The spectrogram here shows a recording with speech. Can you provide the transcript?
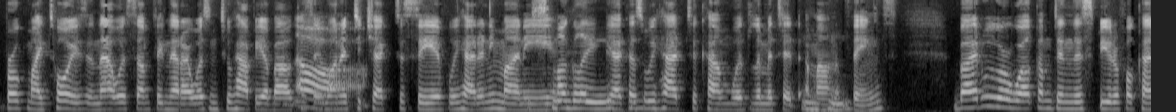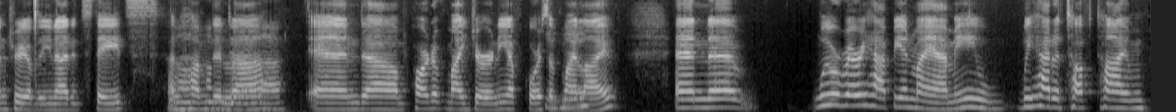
broke my toys, and that was something that I wasn't too happy about because they wanted to check to see if we had any money. Smuggling. Yeah, because we had to come with limited amount of things. But we were welcomed in this beautiful country of the United States, alhamdulillah. Alhamdulillah. And um, part of my journey, of course, of my life. And uh, we were very happy in Miami. We had a tough time,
